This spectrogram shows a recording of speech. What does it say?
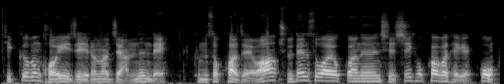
D급은 거의 이제 일어나지 않는데 금속 화재와 주된 소화 효과는 질식 효과가 되겠고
